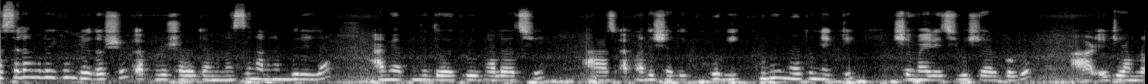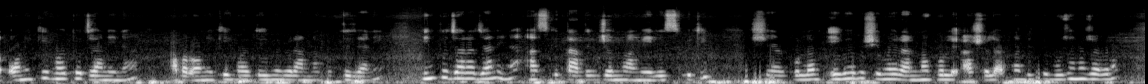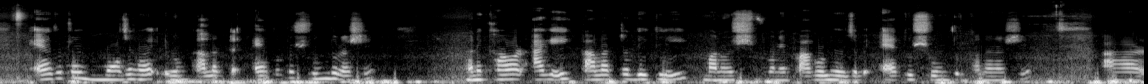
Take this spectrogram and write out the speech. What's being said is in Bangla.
আসসালামু আলাইকুম, প্রিয় দর্শক। আপনারা সবাই কেমন আছেন? আলহামদুলিল্লাহ, আমি আপনাদের দোয়া খুবই ভালো আছি। আজ আপনাদের সাথে খুবই খুবই নতুন একটি সেমাই রেসিপি শেয়ার করব। আর এটি আমরা অনেকেই হয়তো জানি না, আবার অনেকেই হয়তো এইভাবে রান্না করতে জানি। কিন্তু যারা জানি না, আজকে তাদের জন্য আমি এই রেসিপিটি শেয়ার করলাম। এইভাবে সেমাই রান্না করলে আসলে আপনাদেরকে বোঝানো যাবে না, এতটাই মজা হয় এবং কালারটা এতটা সুন্দর আসে। মানে খাওয়ার আগেই কালারটা দেখলেই মানুষ মানে পাগল হয়ে যাবে, এত সুন্দর কালার আসে। আর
